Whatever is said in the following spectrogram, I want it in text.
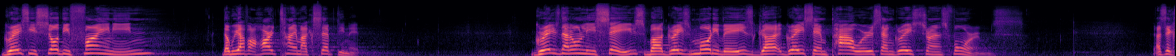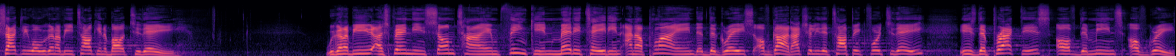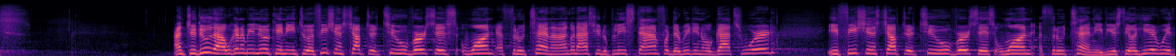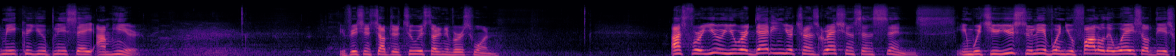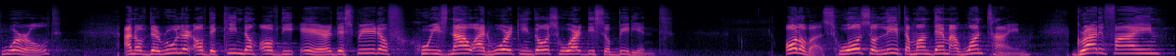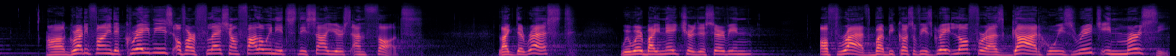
Grace is so defining that we have a hard time accepting it. Grace not only saves, but grace motivates, grace empowers, and grace transforms. That's exactly what we're going to be talking about today. We're going to be uh, spending some time thinking, meditating, and applying the, the grace of God. Actually, the topic for today is the practice of the means of grace. And to do that, we're going to be looking into Ephesians chapter 2, verses 1 through 10. And I'm going to ask you to please stand for the reading of God's word. Ephesians chapter 2, verses 1 through 10. If you're still here with me, could you please say, I'm here? Ephesians chapter 2, starting in verse 1. As for you, you were dead in your transgressions and sins, in which you used to live when you followed the ways of this world and of the ruler of the kingdom of the air, the spirit of who is now at work in those who are disobedient. All of us who also lived among them at one time, gratifying uh, gratifying the cravings of our flesh and following its desires and thoughts. Like the rest, we were by nature deserving of wrath, but because of his great love for us, God, who is rich in mercy,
